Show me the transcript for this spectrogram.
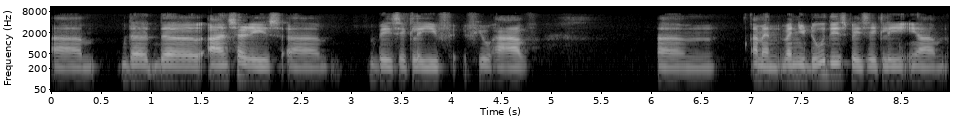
Um, the the answer is uh, basically if if you have um, I mean when you do this basically um,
